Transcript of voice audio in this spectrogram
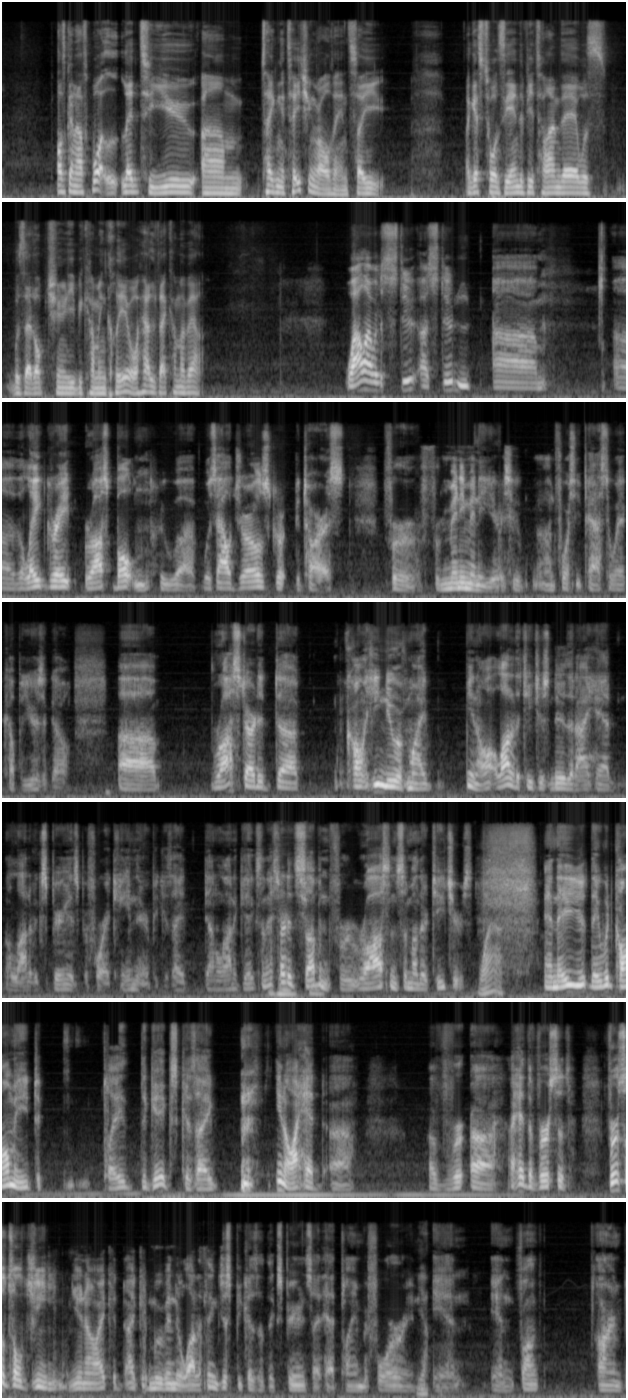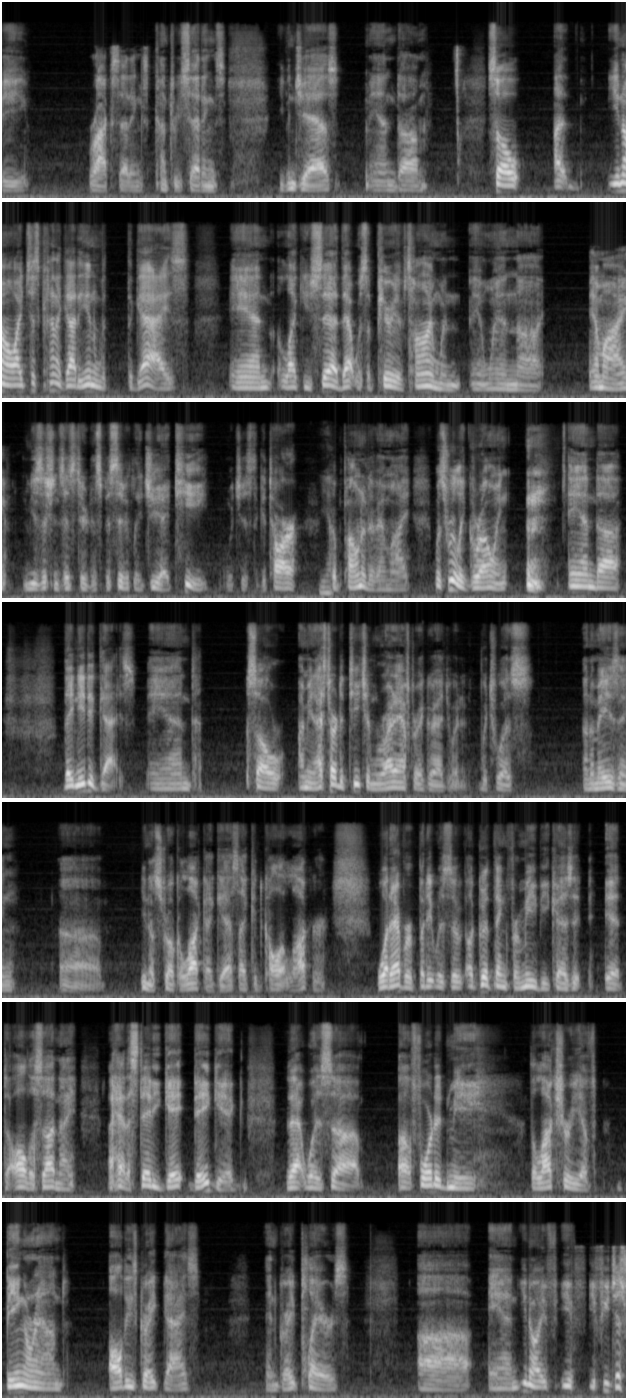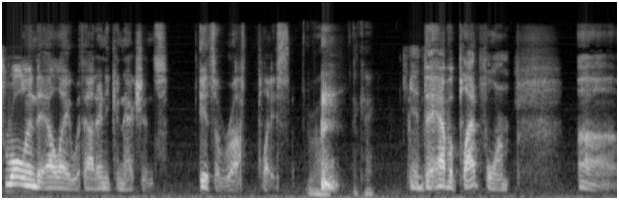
I was going to ask what led to you um, taking a teaching role then. So you, I guess towards the end of your time there was was that opportunity becoming clear, or how did that come about? While I was stu- a student, um, uh, the late great Ross Bolton, who uh, was Al Jarreau's gr- guitarist for for many many years, who unfortunately passed away a couple years ago, uh, Ross started uh, calling. He knew of my, you know, a lot of the teachers knew that I had a lot of experience before I came there because I had done a lot of gigs, and I started subbing for Ross and some other teachers Wow. and they they would call me to play the gigs because I, you know, I had uh, a ver- uh, I had the versatile versatile gene. You know, I could I could move into a lot of things just because of the experience I'd had playing before in Yeah. in in funk, R and B, rock settings, country settings, even jazz, and um, so I, you know, I just kind of got in with the guys. And like you said, that was a period of time when and when uh, MI Musicians Institute and specifically GIT, which is the guitar Yeah. component of MI, was really growing, and uh, they needed guys. And so, I mean, I started teaching right after I graduated, which was an amazing, uh, you know, stroke of luck. I guess I could call it luck or whatever, but it was a, a good thing for me because it it all of a sudden I I had a steady ga- day gig that was uh, afforded me the luxury of being around all these great guys and great players. Uh, and you know, if if if you just roll into LA without any connections, it's a rough place. Right. okay. And to have a platform uh,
